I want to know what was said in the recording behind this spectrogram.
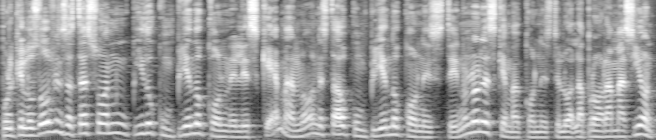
Porque los Dolphins hasta eso han ido cumpliendo con el esquema, ¿no? Han estado cumpliendo con este, no, no el esquema, con este, la programación.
